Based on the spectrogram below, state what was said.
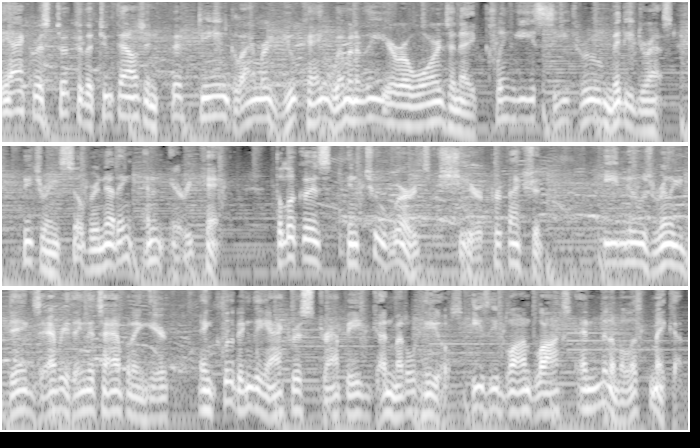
The actress took to the 2015 Glamour UK Women of the Year Awards in a clingy see-through midi dress featuring silver netting and an airy cape. The look is, in two words, sheer perfection. E! News really digs everything that's happening here, including the actress' strappy gunmetal heels, easy blonde locks, and minimalist makeup.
